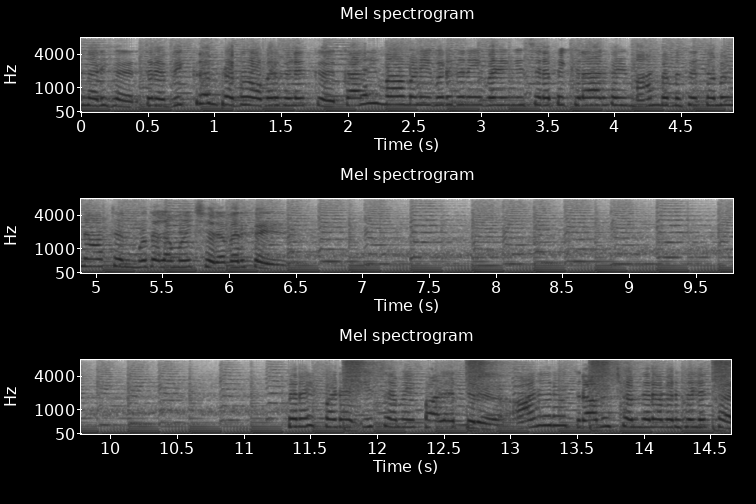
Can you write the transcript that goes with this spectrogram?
நடிகர் திரு விக்ரம் பிரபு அவர்களுக்கு கலை மாமணி விருதினை வழங்கி சிறப்பிக்கிறார்கள் மாண்புமிகு தமிழ்நாட்டின் முதலமைச்சர் அவர்கள். திரைப்பட இசையமைப்பாளர் திரு அனிருத் ரவிச்சந்தர் அவர்களுக்கு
